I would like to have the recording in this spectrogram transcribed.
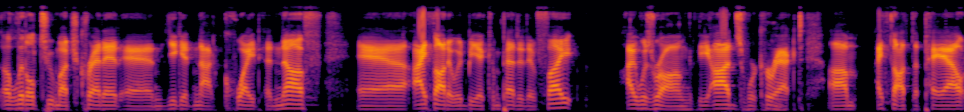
a little too much credit, and you get not quite enough. Uh, I thought it would be a competitive fight. I was wrong. The odds were correct. Um, I thought the payout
